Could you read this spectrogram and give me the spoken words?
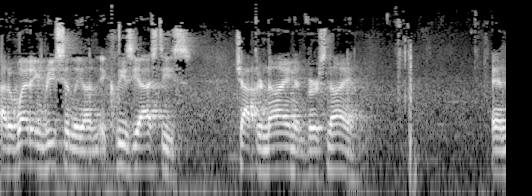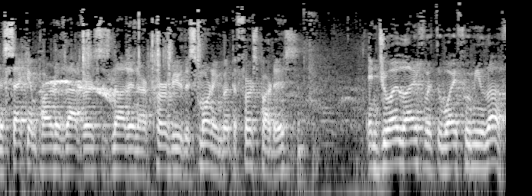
at a wedding recently on Ecclesiastes chapter 9 and verse 9. And the second part of that verse is not in our purview this morning, but the first part is enjoy life with the wife whom you love.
